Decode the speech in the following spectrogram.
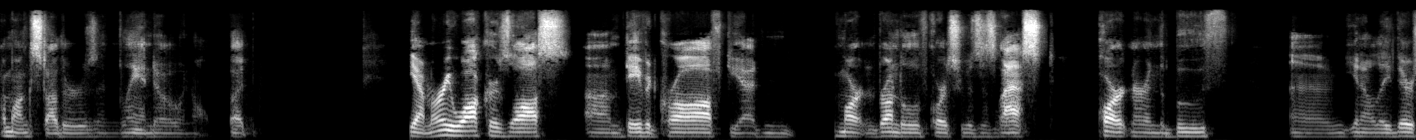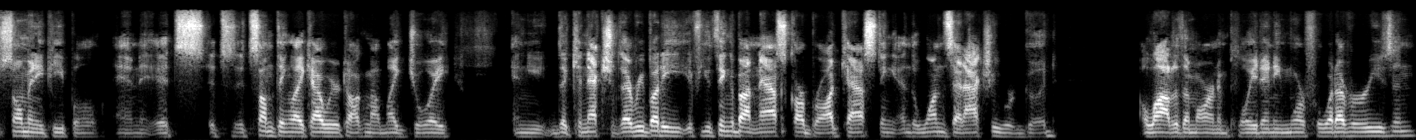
amongst others, and Lando and all. But yeah, Murray Walker's loss, um, David Croft, you had Martin Brundle, of course, who was his last partner in the booth. Um, you know, they, there's so many people, and it's it's it's something like how we were talking about Mike Joy and you, the connections. Everybody, if you think about NASCAR broadcasting and the ones that actually were good, a lot of them aren't employed anymore for whatever reason,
